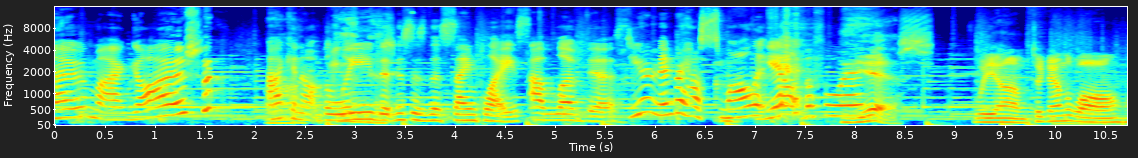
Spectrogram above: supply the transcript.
Oh my gosh. I cannot believe that this is the same place. I love this. Do you remember how small it Yeah. felt before? Yes. We um, took down the wall.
